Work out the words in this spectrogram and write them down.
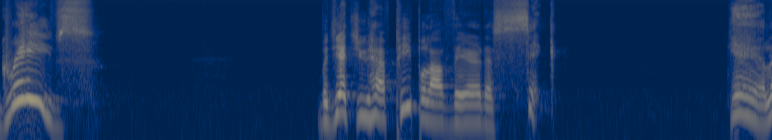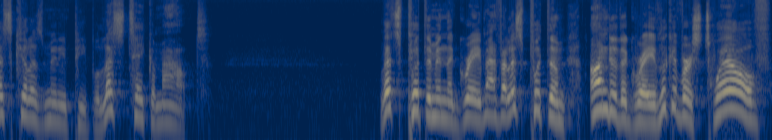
grieves. But yet you have people out there that's sick. Yeah, let's kill as many people. Let's take them out. Let's put them in the grave. Matter of fact, let's put them under the grave. Look at verse 12.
